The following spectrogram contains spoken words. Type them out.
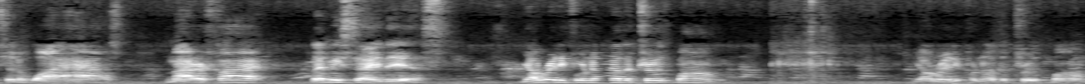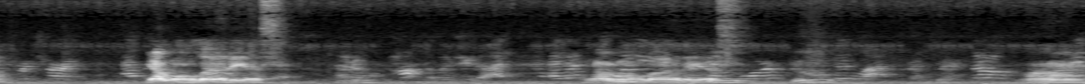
to the White House. Matter of fact, let me say this. Y'all ready for another truth bomb? Y'all ready for another truth bomb? Y'all gonna love this. Y'all gonna love this. All right.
